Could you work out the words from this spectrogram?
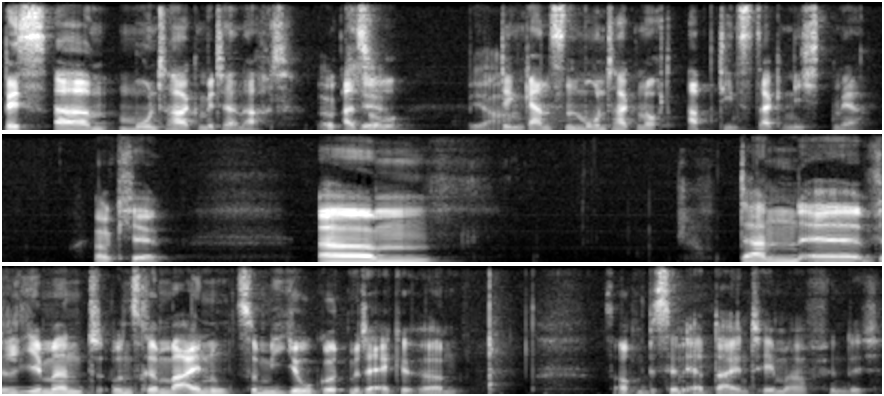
Bis ähm, Montag Mitternacht. Okay. Also Ja. den ganzen Montag noch, ab Dienstag nicht mehr. Okay. Ähm, dann äh, will jemand unsere Meinung zum Joghurt mit der Ecke hören. Ist auch ein bisschen eher dein Thema, finde ich.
